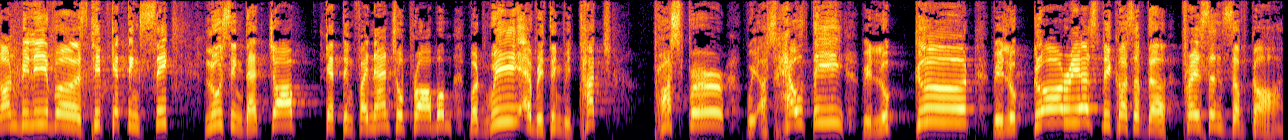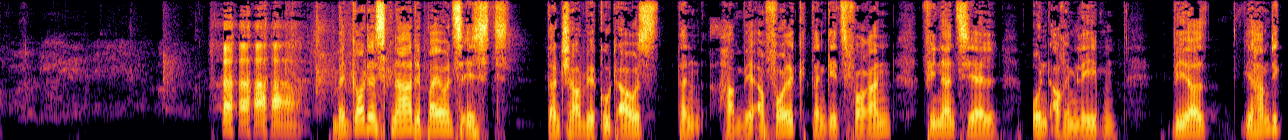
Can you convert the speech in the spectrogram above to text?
non-believers keep getting sick losing their job getting financial problem but we everything we touch prosper we are healthy we look good we look glorious because of the presence of God Wenn Gottes Gnade bei uns ist, dann schauen wir gut aus, dann haben wir Erfolg, dann geht's voran, finanziell und auch im Leben. Wir, wir haben die,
